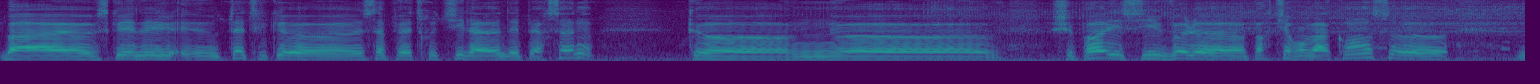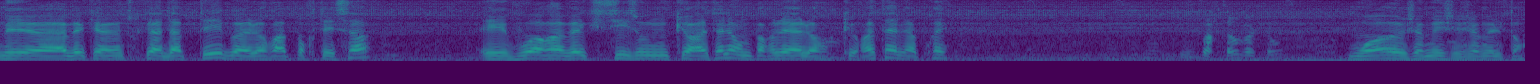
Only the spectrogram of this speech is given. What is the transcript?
bah, euh, parce que peut-être que ça peut être utile à des personnes que, euh, je sais pas, s'ils veulent euh, partir en vacances, euh, mais euh, avec un truc adapté, bah, leur apporter ça et voir avec s'ils ont une curatelle, en parler à leur curatelle après. Vous partez en vacances? Moi, jamais, j'ai jamais le temps.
